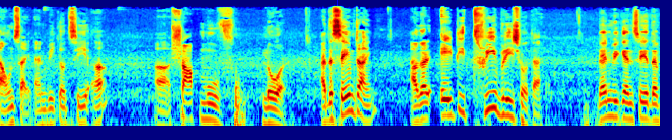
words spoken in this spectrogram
downside and we could see a, a sharp move lower. At the same time agar 83 breach hota hai then we can say the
